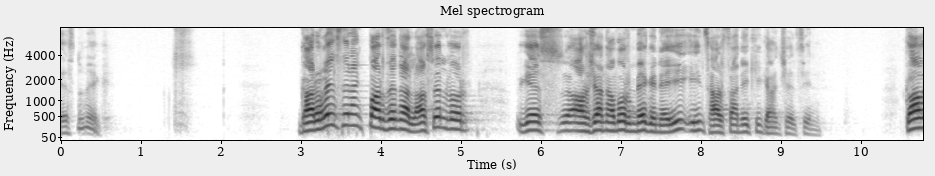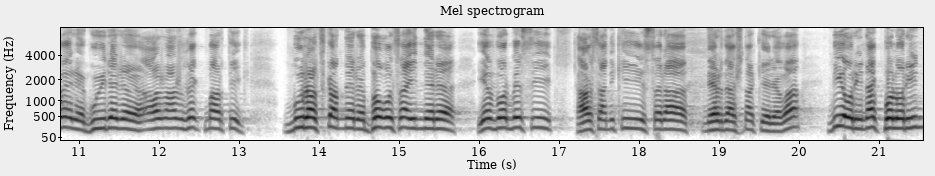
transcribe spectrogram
Դեսնում եք Կարող են սրանք բարձենալ, ասել որ ես արժանավոր մեկն էի, ինձ հարսանիքի կանչեցին։ Գաղերը, գույրերը, անարժեք մարդիկ, մուրացկանները, փողոցայինները եւ որբեսի հարսանիքի սրա ներդաշնակ երևա, մի օրինակ բոլորին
